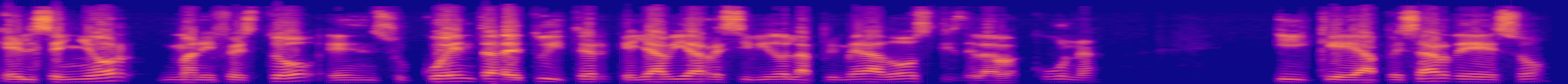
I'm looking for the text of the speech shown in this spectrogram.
El señor manifestó en su cuenta de Twitter que ya había recibido la primera dosis de la vacuna y que a pesar de eso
